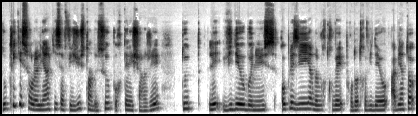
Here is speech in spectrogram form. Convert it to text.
Vous cliquez sur le lien qui s'affiche juste en dessous pour télécharger toutes les vidéos bonus. Au plaisir de vous retrouver pour d'autres vidéos. À bientôt.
